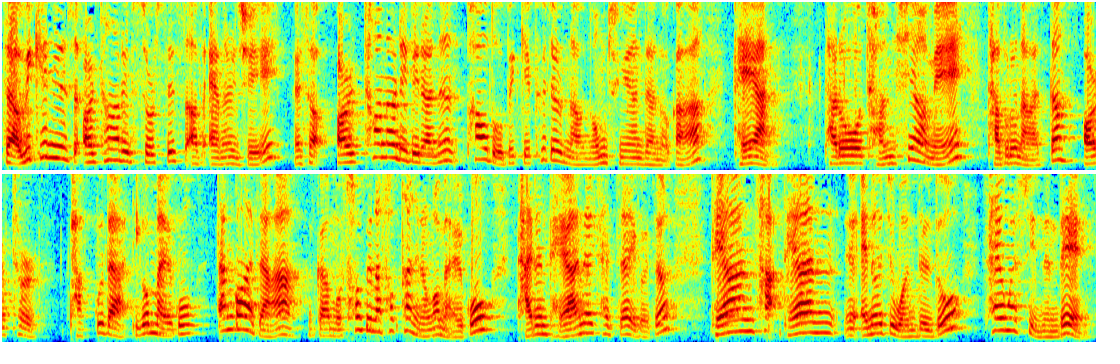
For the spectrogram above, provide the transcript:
자, we can use alternative sources of energy. 그래서 alternative이라는 파워도 500개 표제로 나온 너무 중요한 단어가 대안. 바로 전 시험에 답으로 나왔던 alter, 바꾸다. 이것 말고 딴 거 하자. 그러니까 뭐 석유나 석탄 이런 거 말고 다른 대안을 찾자 이거죠. 대안 사, 대안 에너지 원들도 사용할 수 있는데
